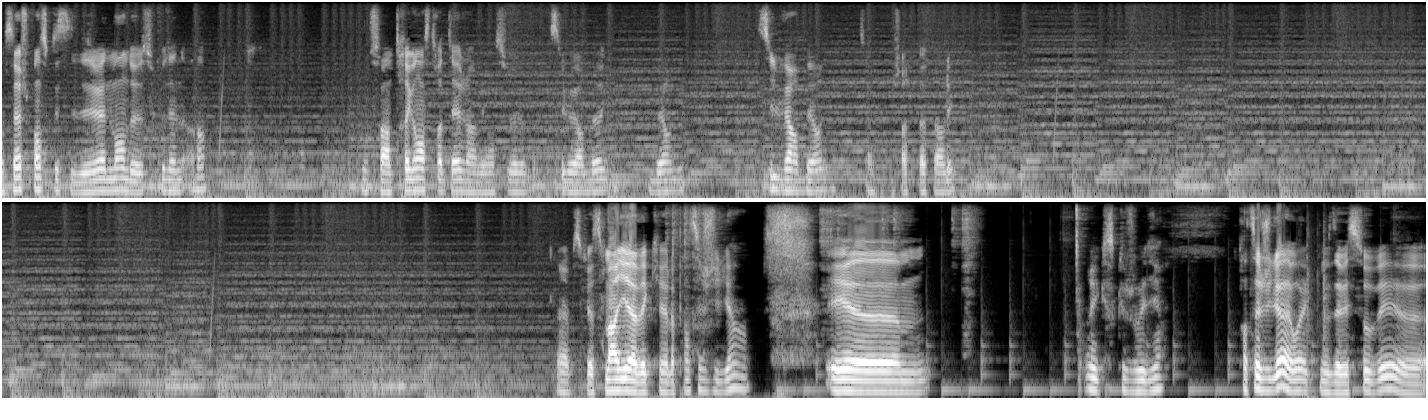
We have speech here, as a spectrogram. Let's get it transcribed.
Donc ça je pense que c'est des événements de Suikoden 1. Donc c'est un très grand stratège, hein, Silverberg. Berg. Silverberg. Tiens, j'arrive pas à parler. Ouais, parce qu'elle se marier avec euh, la princesse Julia. Hein. Et euh... Oui, qu'est-ce que je voulais dire? Princesse Julia, ouais, qui nous avait sauvé euh,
